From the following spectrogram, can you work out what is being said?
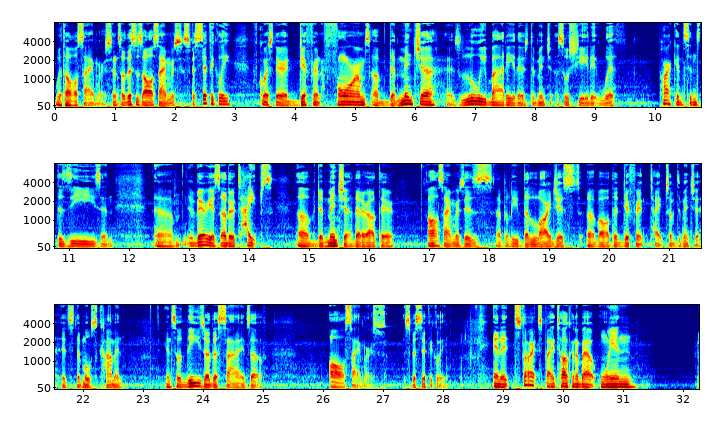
with Alzheimer's. And so this is Alzheimer's specifically. Of course, there are different forms of dementia. There's Lewy body, there's dementia associated with Parkinson's disease and um, various other types of dementia that are out there. Alzheimer's is, I believe, the largest of all the different types of dementia. It's the most common. And so these are the signs of Alzheimer's specifically. And it starts by talking about when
